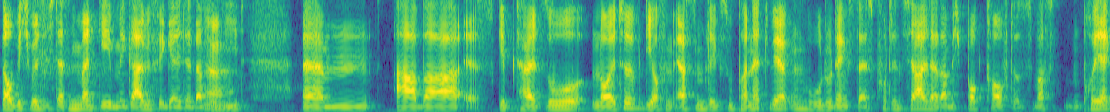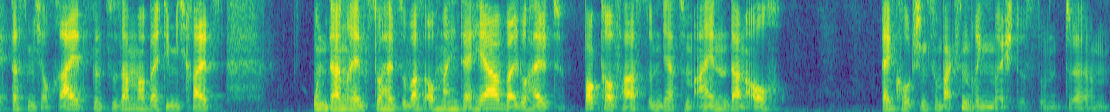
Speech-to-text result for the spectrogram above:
glaube ich, will sich das niemand geben, egal wie viel Geld er dafür ja. sieht. Ähm, aber es gibt halt so Leute, die auf den ersten Blick super nett wirken, wo du denkst, da ist Potenzial, da habe ich Bock drauf, das ist was, ein Projekt, das mich auch reizt, eine Zusammenarbeit, die mich reizt. Und dann rennst du halt sowas auch mal hinterher, weil du halt Bock drauf hast und ja zum einen dann auch dein Coaching zum Wachsen bringen möchtest. Und ähm,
